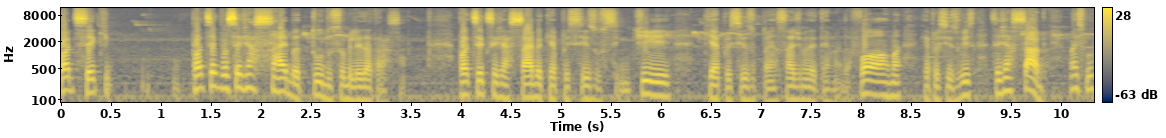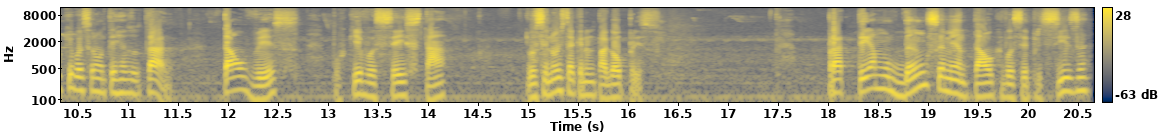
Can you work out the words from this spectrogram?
pode ser que pode ser que você já saiba tudo sobre lei da atração. Pode ser que você já saiba que é preciso sentir, que é preciso pensar de uma determinada forma, que é preciso isso. Você já sabe, mas por que você não tem resultado? Talvez porque você está você não está querendo pagar o preço. Para ter a mudança mental que você precisa,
